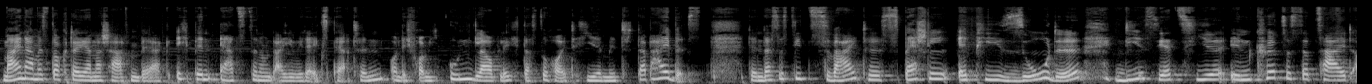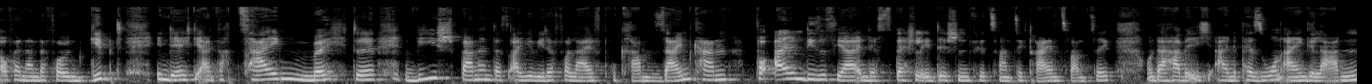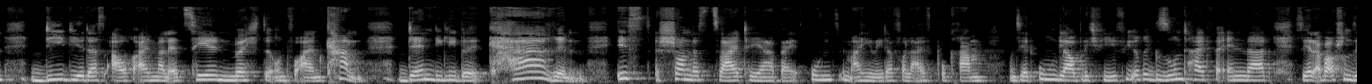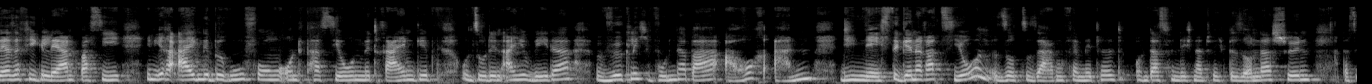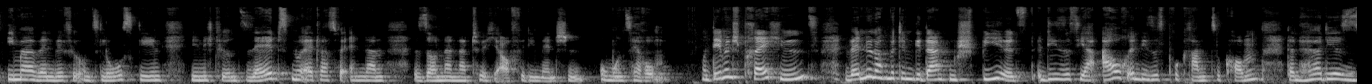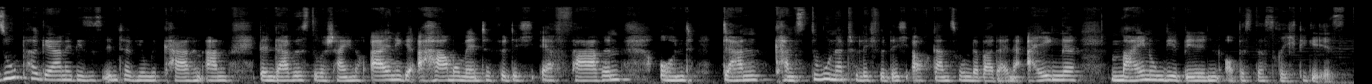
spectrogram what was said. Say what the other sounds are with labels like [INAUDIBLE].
Mein Name ist Dr. Jana Scharfenberg. Ich bin Ärztin und Ayurveda-Expertin und ich freue mich unglaublich, dass du heute hier mit dabei bist. Denn das ist die zweite Special-Episode, die es jetzt hier in kürzester Zeit aufeinanderfolgend gibt, in der ich dir einfach zeigen möchte, wie spannend das Ayurveda for Life Programm sein kann. Vor allem dieses Jahr in der Special Edition für 2023. Und da habe ich eine Person eingeladen, die dir das auch einmal erzählen möchte und vor allem kann. Denn die liebe Karin ist schon das zweite Jahr bei uns im Ayurveda for Life Programm und sie hat unglaublich viel für ihre Gesundheit verändert. Sie hat aber auch schon sehr, sehr viel gelernt, was sie in ihre eigene Berufung und Passion mit reingibt und so den Ayurveda wirklich wunderbar auch an die nächste Generation sozusagen vermittelt. Und das finde ich natürlich besonders schön, dass immer, wenn wir für uns losgehen, wir nicht für uns selbst nur etwas verändern, sondern natürlich auch für die Menschen Menschen um uns herum. Und dementsprechend, wenn du noch mit dem Gedanken spielst, dieses Jahr auch in dieses Programm zu kommen, dann hör dir super gerne dieses Interview mit Karin an, denn da wirst du wahrscheinlich noch einige Aha-Momente für dich erfahren und dann kannst du natürlich für dich auch ganz wunderbar deine eigene Meinung dir bilden, ob es das Richtige ist.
